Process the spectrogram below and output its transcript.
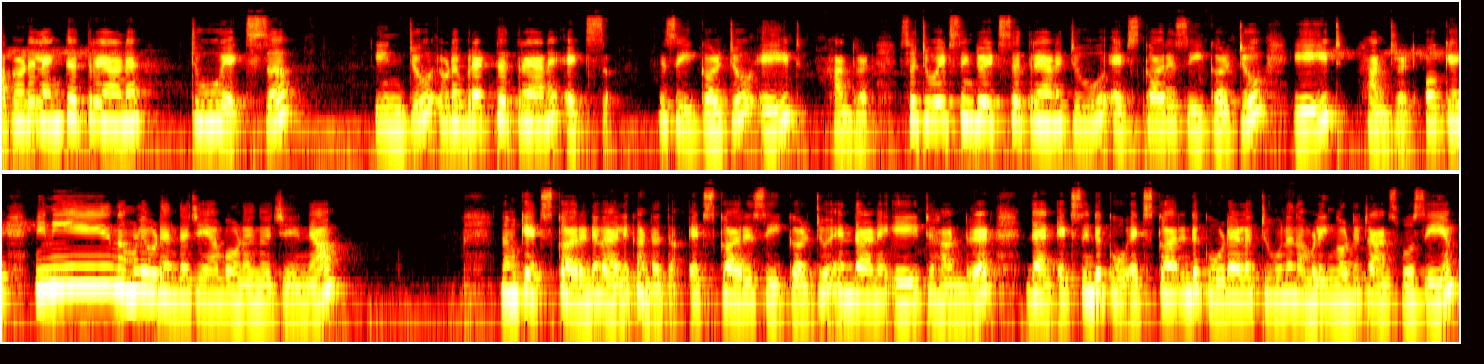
അപ്പോൾ ഇവിടെ ലെങ്ത് എത്രയാണ്? ടു എക്സ് ഇന്റു ഇവിടെ ബ്രെഡ് എത്രയാണ്? X is equal to eight hundred so two X into X എത്രയാണ്? Two X square is equal to eight hundred okay ഇനി നമ്മളിവിടെ എന്താ ചെയ്യാൻ പോണതെന്ന് വെച്ച് കഴിഞ്ഞാൽ നമുക്ക് എച്ച് സ്ക്വയറിന്റെ വാല്യൂ കണ്ടെത്താം. X square is equal to എന്താണ്? എയ്റ്റ് ഹൺഡ്രഡ് ദെൻ എക്സിന്റെ എച്ച് സ്ക്വയറിന്റെ കൂടെയുള്ള ടൂനെ നമ്മൾ ഇങ്ങോട്ട് ട്രാൻസ്പോസ് ചെയ്യും.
